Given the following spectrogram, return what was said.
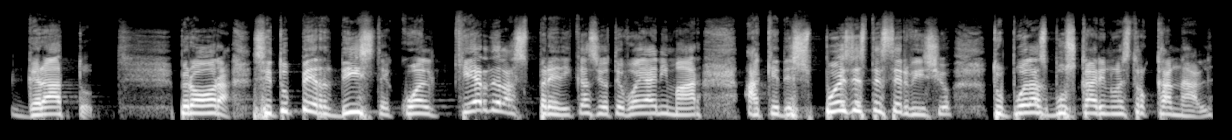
grato. Pero ahora, si tú perdiste cualquier de las prédicas, yo te voy a animar a que después de este servicio tú puedas buscar en nuestro canal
